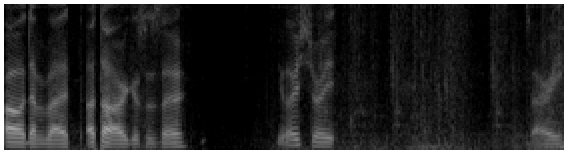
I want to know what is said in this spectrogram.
Oh, never mind. I thought Argus was there. You are straight. Sorry.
